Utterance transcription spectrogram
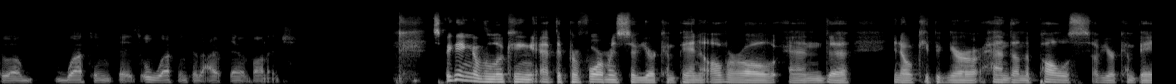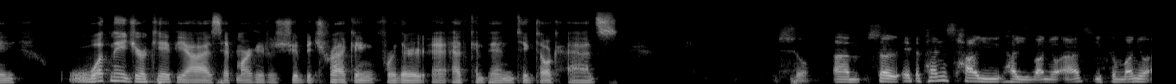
who are working. It's all working to their, their advantage. Speaking of looking at the performance of your campaign overall, and uh, you know keeping your hand on the pulse of your campaign, what major KPIs that marketers should be tracking for their ad campaign TikTok ads? Sure. Um, so it depends how you how you run your ads. You can run your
